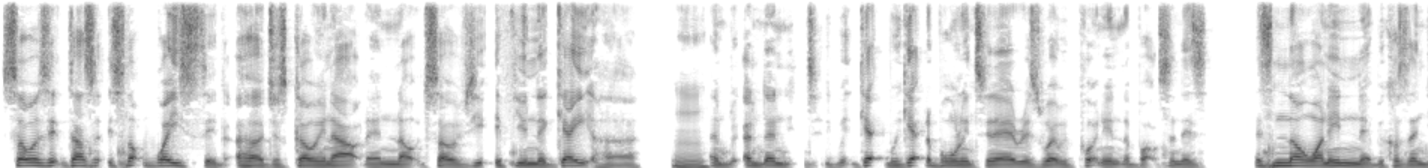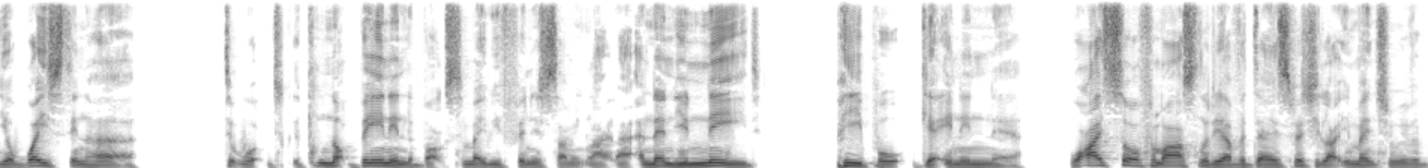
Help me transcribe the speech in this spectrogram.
so as it doesn't, it's not wasted her just going out there. No, so if you, if you negate her Mm. and and then we get we get the ball into areas where we're putting it in the box and there's there's no one in there because then you're wasting her to, to not being in the box to maybe finish something like that. And then you need people getting in there. What I saw from Arsenal the other day, especially like you mentioned with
